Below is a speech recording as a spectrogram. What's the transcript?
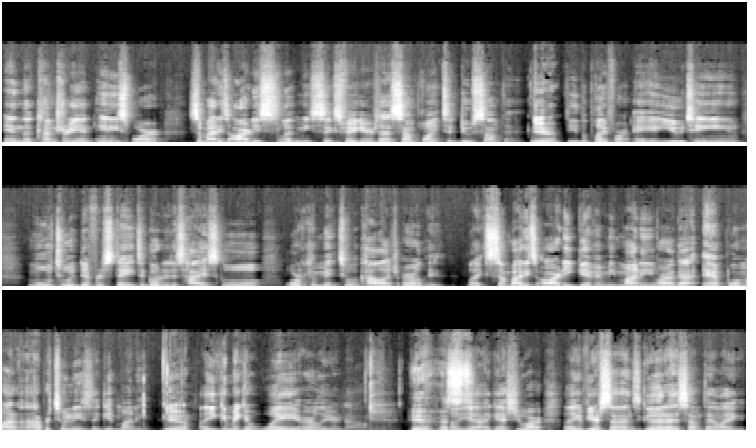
in the country in any sport somebody's already slipped me six figures at some point to do something Yeah. to either play for an aau team move to a different state to go to this high school or commit to a college early like somebody's already giving me money or i got ample amount of opportunities to get money Yeah. like you can make it way earlier now Yeah. That's, so yeah i guess you are like if your son's good at something like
